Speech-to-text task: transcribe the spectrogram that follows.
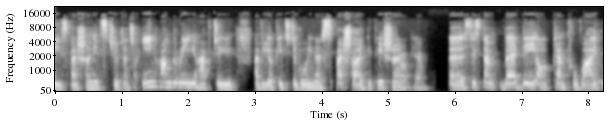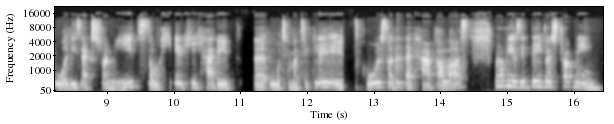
these special needs children. So in Hungary, you have to have your kids to go in a special education okay. uh, system where they are, can provide all these extra needs. So here he had it uh, automatically in school, so that helped a lot. But obviously, they were struggling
